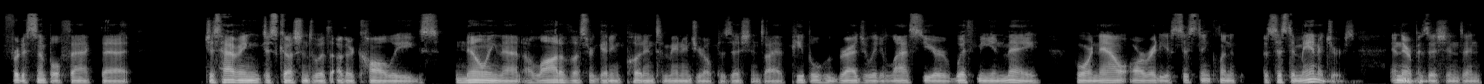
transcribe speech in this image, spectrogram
for the simple fact that just having discussions with other colleagues, knowing that a lot of us are getting put into managerial positions. I have people who graduated last year with me in May who are now already assistant clinical assistant managers in their mm-hmm. positions. And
